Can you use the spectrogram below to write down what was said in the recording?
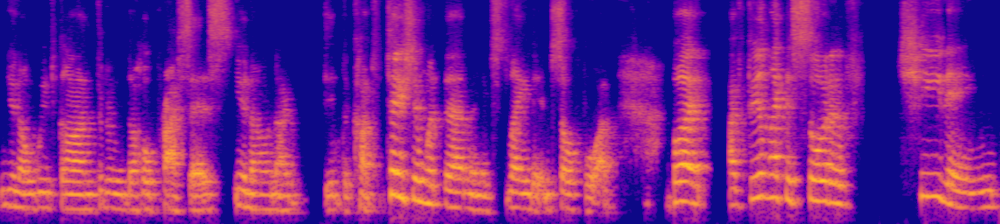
you know we've gone through the whole process you know and i did the consultation with them and explained it and so forth. But I feel like it's sort of cheating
